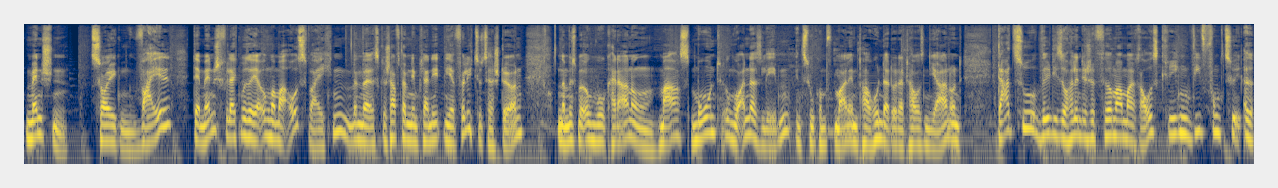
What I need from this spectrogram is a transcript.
Menschen zeugen, weil der Mensch, vielleicht muss er ja irgendwann mal ausweichen, wenn wir es geschafft haben, den Planeten hier völlig zu zerstören. Und dann müssen wir irgendwo, keine Ahnung, Mars, Mond, irgendwo anders leben, in Zukunft mal in ein paar hundert oder tausend Jahren. Und dazu will diese holländische Firma mal rauskriegen, wie funktioniert, also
